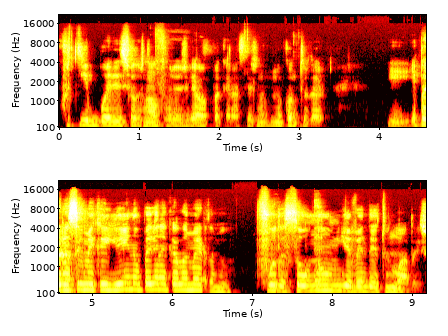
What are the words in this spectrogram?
curtia boa desses jogos na altura, jogava para caraças no, no computador. E, e para não sei como é que ia e não pega naquela merda, meu. Foda-se, ou não me ia vender toneladas.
